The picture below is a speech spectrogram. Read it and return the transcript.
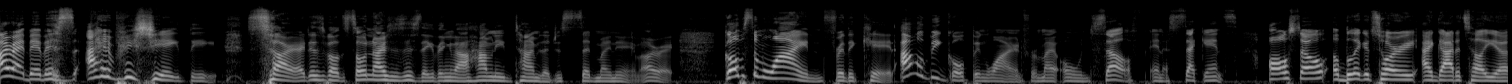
All right, babies. I appreciate thee. Sorry, I just felt so narcissistic thinking about how many times I just said my name. All right. Gulp some wine for the kid. I will be gulping wine for my own self in a second. Also, obligatory, I gotta tell you,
